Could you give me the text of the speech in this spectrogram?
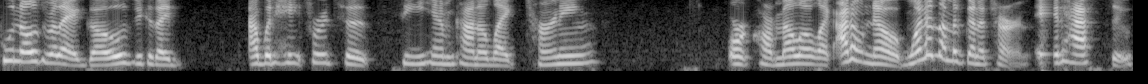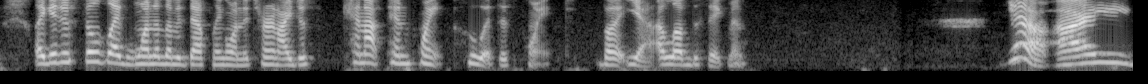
who knows where that goes because I I would hate for it to see him kind of like turning or Carmelo. Like, I don't know. One of them is going to turn. It has to. Like, it just feels like one of them is definitely going to turn. I just cannot pinpoint who at this point. But yeah, I love the segment. Yeah, I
